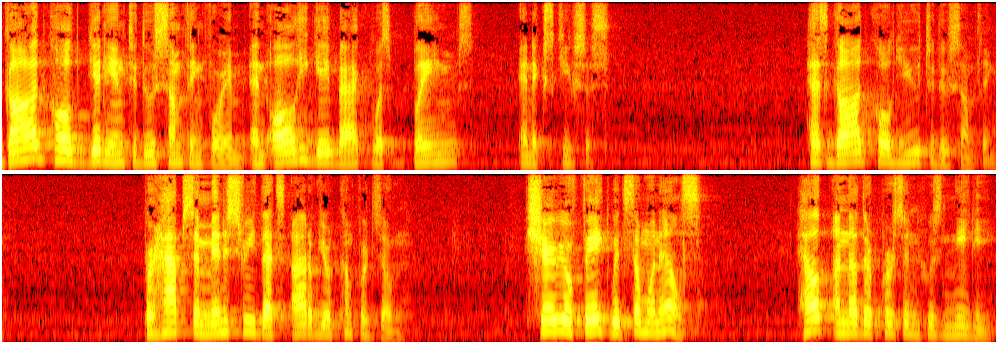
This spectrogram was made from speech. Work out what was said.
God called Gideon to do something for him, and all he gave back was blames and excuses. Has God called you to do something? Perhaps a ministry that's out of your comfort zone. Share your faith with someone else. Help another person who's needy.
